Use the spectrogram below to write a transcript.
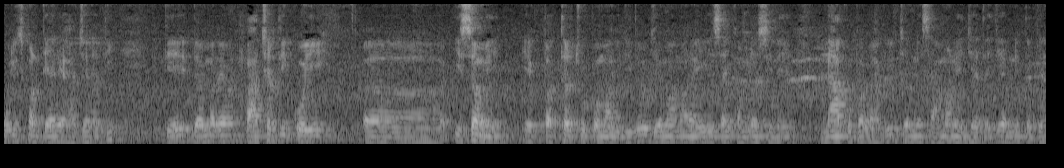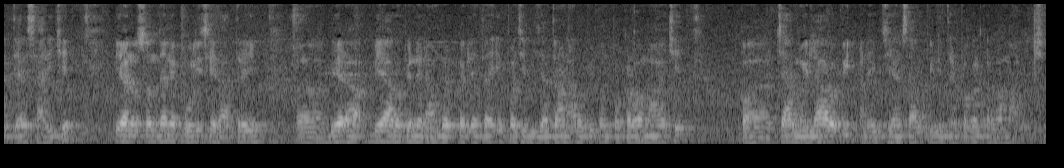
પોલીસ પણ ત્યારે હાજર હતી. તે દરમિયાન પાછળથી કોઈ ઈસમે એક પથ્થર છૂટો મારી દીધો, જેમાં અમારા એએસઆઈ કમલસિંહને નાક ઉપર વાગ્યું. જેમને સામાન્ય ઇજા થઈ છે, એમની તબિયત અત્યારે સારી છે. એ અનુસંધાને પોલીસે રાત્રે બે બે આરોપીને રાઉન્ડઅપ કરી લેતા, એ પછી બીજા ત્રણ આરોપી પણ પકડવામાં આવે છે. ચાર મહિલા આરોપી અને એક જેન્ટ્સ આરોપીની ધરપકડ કરવામાં આવી છે.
